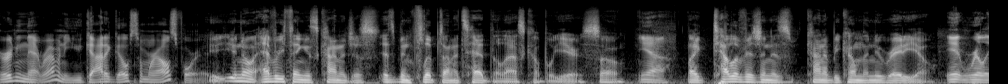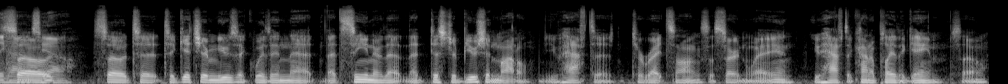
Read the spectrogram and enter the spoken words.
earning that revenue. You got to go somewhere else for it. You know, everything is kind of just it's been flipped on its head the last couple years. So yeah, like television has kind of become the new radio. It really has. So, yeah so to, to get your music within that, that scene or that, that distribution model, you have to, to write songs a certain way and you have to kind of play the game. So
